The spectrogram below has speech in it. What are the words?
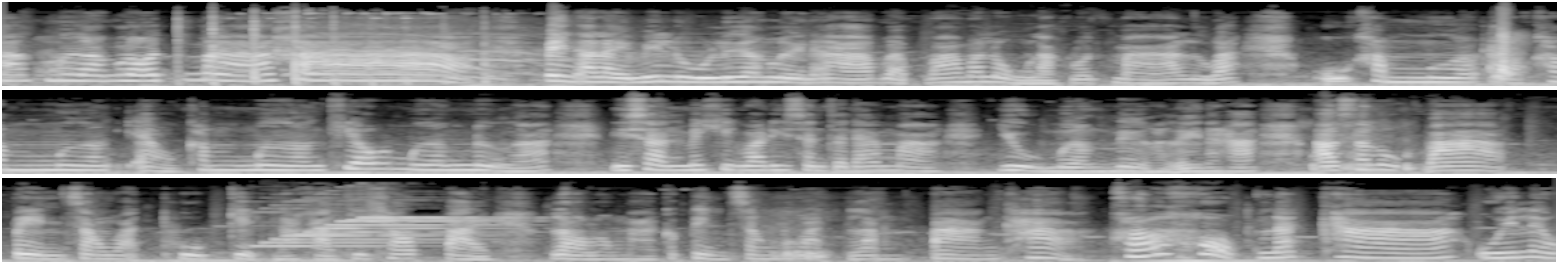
รักเมืองรถม้าค่ะ เป็นอะไรไม่รู้เรื่องเลยนะคะ แบบว่ามาหลงรักรถม้าหรือว่าอู้คำเมืองแอวคำเมืองแอวคำเมืองเที่ยวเมืองเหนือดิฉันไม่คิดว่าดิฉันจะได้มาอยู่เมืองเหนือเลยนะคะ เอาสรุปว่าเป็นจังหวัดภูเก็ตนะคะที่ชอบไปลองลงมาก็เป็นจังหวัดลำปางค่ะข้อ6นะคะ อุ้ยเร็ว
